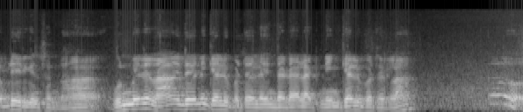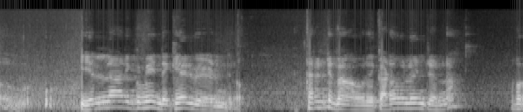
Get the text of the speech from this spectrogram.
எப்படி இருக்குன்னு சொன்னால் உண்மையிலே நான் இது வரையும் கேள்விப்பட்டதில்லை. இந்த டைலாக் நீங்கள் கேள்விப்பட்டிருக்கலாம். எல்லாருக்குமே இந்த கேள்வி எழுந்துடும் கரெக்டு தான். அவர் கடவுள்னு சொன்னால் அப்போ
